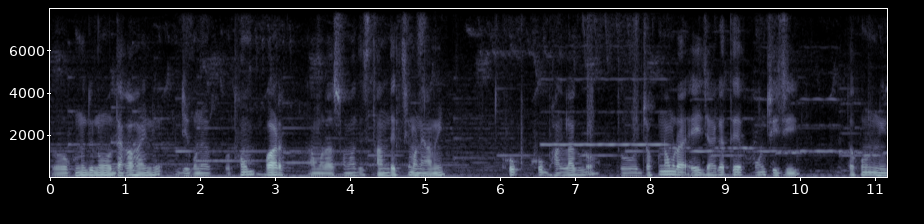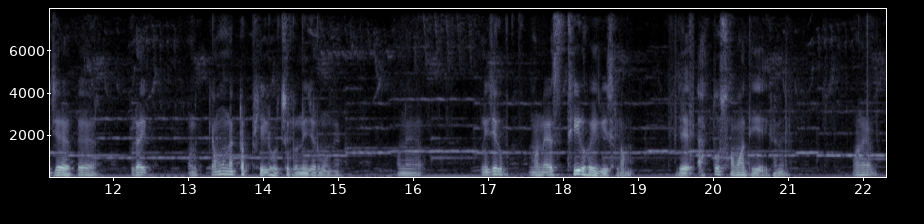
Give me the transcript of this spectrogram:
তো কোনো দিনও দেখা হয়নি। জীবনে প্রথমবার আমরা সমাধি স্থান দেখছি মানে আমি। খুব খুব ভালো লাগল। তো যখন আমরা এই জায়গাতে পৌঁছেছি, তখন নিজেকে প্রায় মানে কেমন একটা ফিল হচ্ছিল নিজের মনে। মানে নিজেকে মানে স্থির হয়ে গিয়েছিলাম যে এত সমাধি এখানে। মানে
